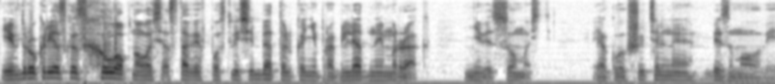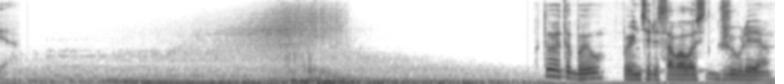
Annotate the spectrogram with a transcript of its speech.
И вдруг резко схлопнулось, оставив после себя только непроглядный мрак, невесомость и оглушительное безмолвие. «Кто это был?» — поинтересовалась Джулия.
